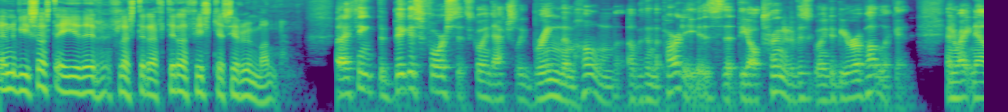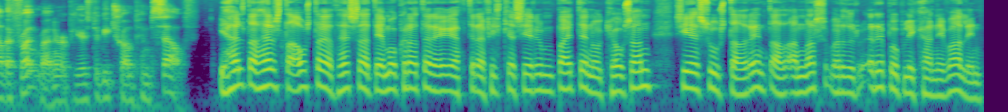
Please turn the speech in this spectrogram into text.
en vísast eigið þeir flestir eftir að fylgja sér um hann. I think the biggest force that's going to actually bring them home uh, within the party is that the alternative is going to be a Republican. And right now the front runner appears to be Trump himself. Ég held að helsta ástæða þess að demokrater eigi eftir að fylgja sér um bæten og kjósan sé svo staðreint að annars verður republikan í valin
